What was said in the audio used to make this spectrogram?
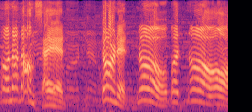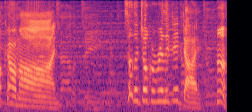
Oh, no, now I'm sad. Darn it. No, but no. Oh, come on. So the Joker really did die. Huh.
